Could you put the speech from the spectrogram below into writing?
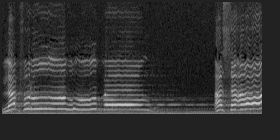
لب فرو بند از سعاد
